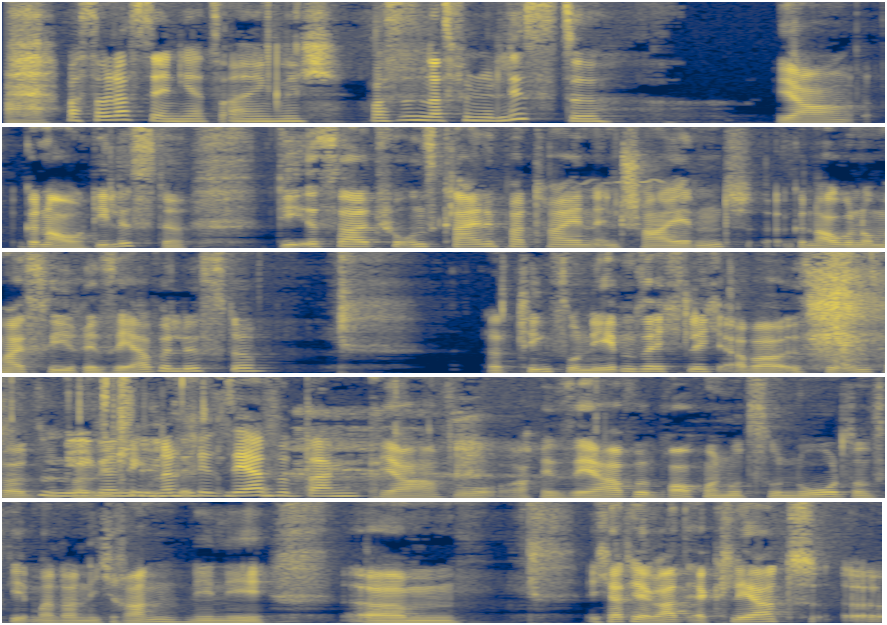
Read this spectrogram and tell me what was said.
Ah. Was soll das denn jetzt eigentlich? Was ist denn das für eine Liste? Ja, genau, die Liste. Die ist halt für uns kleine Parteien entscheidend. Genau genommen heißt sie Reserveliste. Das klingt so nebensächlich, aber ist für uns halt super Mega Klingt nach Reservebank. Ja, so ach, Reserve braucht man nur zur Not, sonst geht man da nicht ran. Nee, nee. Ähm, ich hatte ja gerade erklärt, äh,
